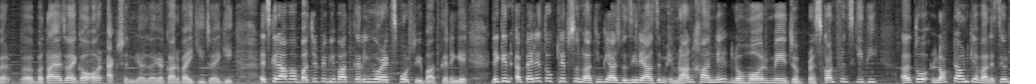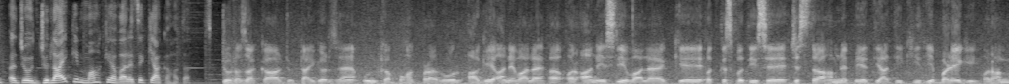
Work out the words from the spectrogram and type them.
पर बताया जाएगा और एक्शन लिया जाएगा कार्रवाई की जाएगी। इसके अलावा बजट पे भी बात करेंगे और एक्सपोर्ट्स भी बात करेंगे। लेकिन पहले तो क्लिप सुनवाती हूँ कि आज वज़ीर अजम इमरान खान ने लाहौर में जब प्रेस कॉन्फ्रेंस की थी तो लॉकडाउन के हवाले से जो जुलाई के माह के हवाले से क्या कहा था? जो रजाकार, जो टाइगर्स हैं, उनका बहुत बड़ा रोल आगे आने वाला है और आने इसलिए वाला है कि बदकस्मती से जिस तरह हमने बेहतियाती की, ये बढ़ेगी और हम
